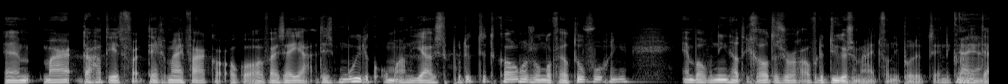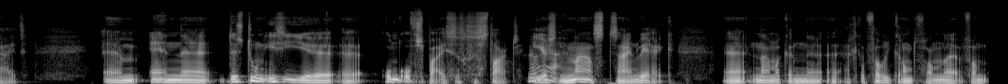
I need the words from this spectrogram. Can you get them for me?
Um, maar daar had hij het tegen mij vaker ook al over. Hij zei, ja, het is moeilijk om aan de juiste producten te komen zonder veel toevoegingen. En bovendien had hij grote zorgen over de duurzaamheid van die producten en de kwaliteit. Ja, ja. Um, en uh, dus toen is hij uh, uh, On-Off Spices gestart. Oh, Eerst ja. naast zijn werk. namelijk een, eigenlijk een fabrikant van, van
